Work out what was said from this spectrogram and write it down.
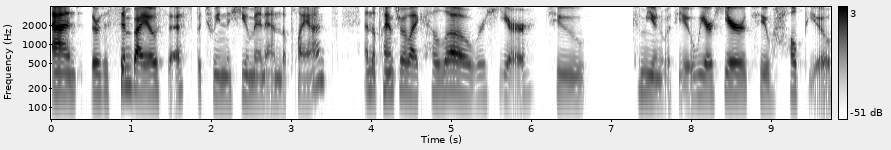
And there's a symbiosis between the human and the plant. And the plants are like hello we're here to commune with you. We are here to help you.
